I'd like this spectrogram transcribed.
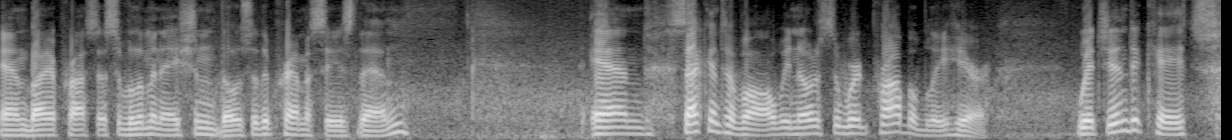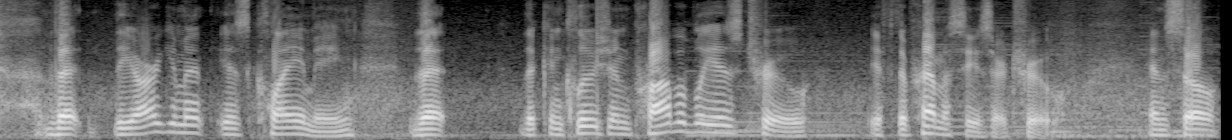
and by a process of elimination those are the premises then. And second of all, we notice the word probably here, which indicates that the argument is claiming that the conclusion probably is true if the premises are true. And so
